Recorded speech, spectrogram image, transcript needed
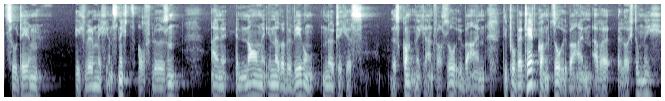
zu dem Ich will mich ins Nichts auflösen, eine enorme innere Bewegung nötig ist. Das kommt nicht einfach so überein. Die Pubertät kommt so überein, aber Erleuchtung nicht.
